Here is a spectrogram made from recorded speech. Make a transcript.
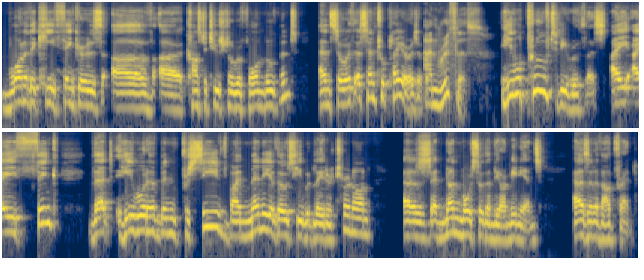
one of the key thinkers of a constitutional reform movement, and so a central player as And ruthless. He will prove to be ruthless. I, I think that he would have been perceived by many of those he would later turn on as, and none more so than the Armenians, as an avowed friend.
